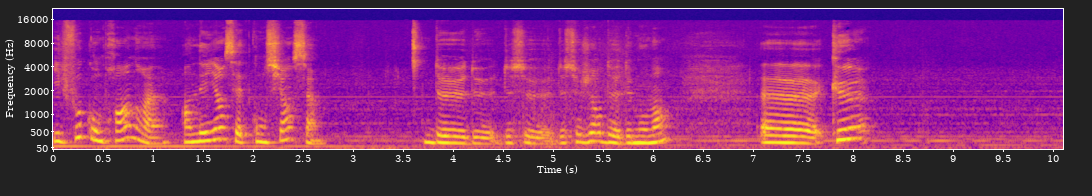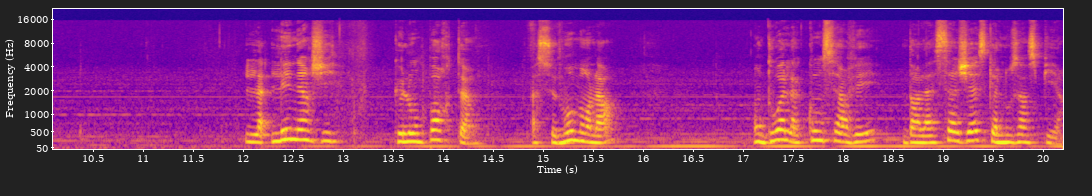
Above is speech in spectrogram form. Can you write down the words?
Il faut comprendre, en ayant cette conscience de, ce, genre de, de moment, euh, que l'énergie que l'on porte à ce moment-là, on doit la conserver dans la sagesse qu'elle nous inspire.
